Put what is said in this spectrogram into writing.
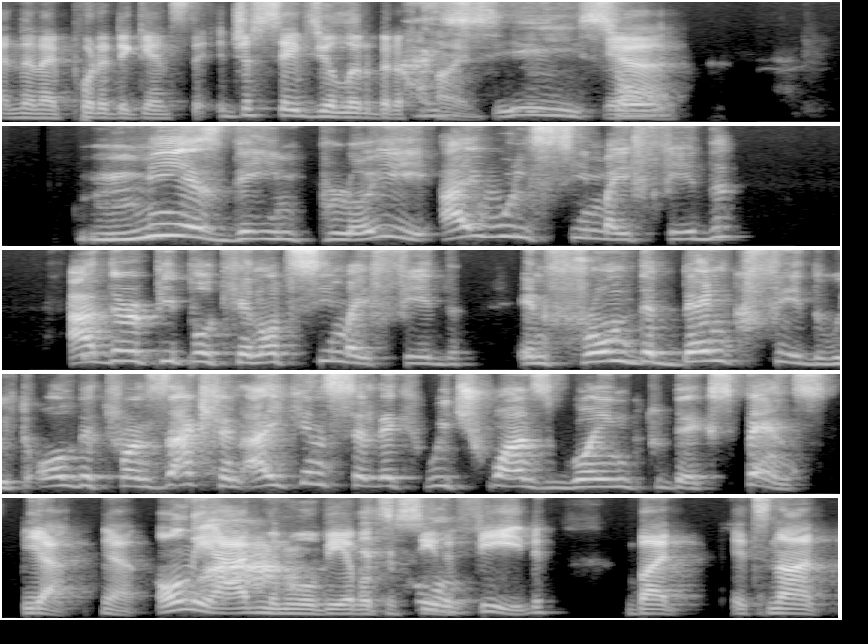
and then I put it against it. It just saves you a little bit of time. I see. So yeah. me as the employee, I will see my feed. Other people cannot see my feed. And from the bank feed with all the transaction, I can select which one's going to the expense. Yeah, yeah. Only wow, admin ah, will be able to see cool. the feed, but it's not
